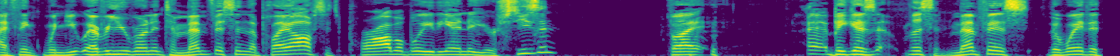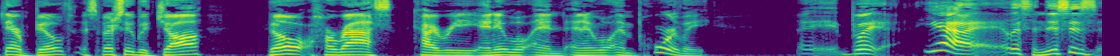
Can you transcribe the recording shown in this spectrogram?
I think whenever you run into Memphis in the playoffs, it's probably the end of your season. But Uh, because listen, Memphis, the way that they're built, especially with Ja, they'll harass Kyrie and it will end, and it will end poorly. Uh, but yeah, listen, this is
